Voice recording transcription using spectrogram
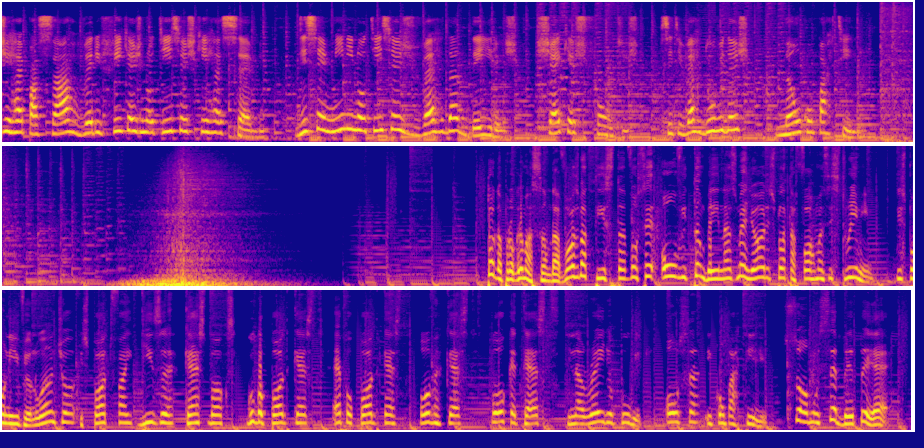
De repassar, verifique as notícias que recebe. Dissemine notícias verdadeiras. Cheque as fontes. Se tiver dúvidas, não compartilhe. Toda a programação da Voz Batista você ouve também nas melhores plataformas streaming. Disponível no Ancho, Spotify, Deezer, Castbox, Google Podcast, Apple Podcast, Overcast, Pocket Cast e na Radio Public. Ouça e compartilhe. Somos CBPE.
